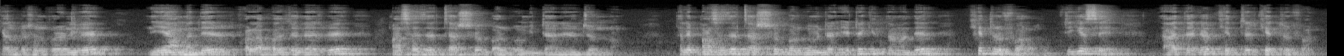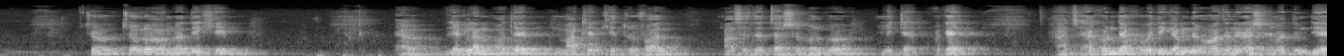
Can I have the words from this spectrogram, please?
ক্যালকুলেশন করে নিবে। নিয়ে আমাদের ফলাফল চলে আসবে পাঁচ হাজার চারশো বর্গ মিটারের জন্য। তাহলে পাঁচ হাজার চারশো বর্গ মিটার এটা কিন্তু আমাদের ক্ষেত্রফল, ঠিক আছে? আয়তাকার ক্ষেত্রের ক্ষেত্রফল। চলো আমরা দেখি। লিখলাম, অতএব মাঠের ক্ষেত্রফল পাঁচ হাজার চারশো বর্গ মিটার, ওকে? আচ্ছা এখন দেখো, ওইদিকে আমাদের অজানা রাশির মাধ্যম দিয়ে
